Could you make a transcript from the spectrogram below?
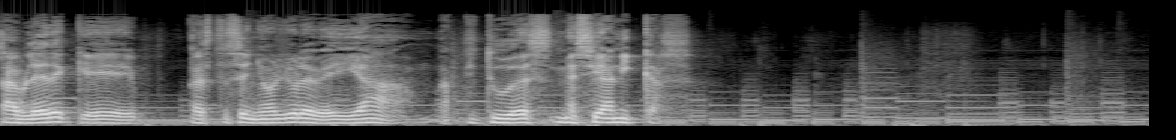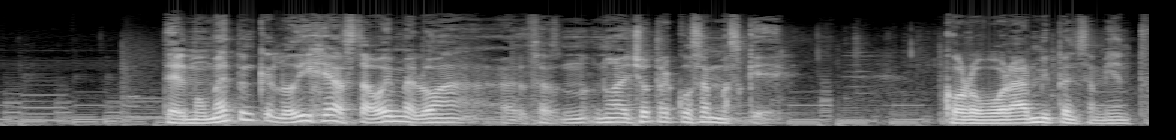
hablé de que a este señor yo le veía actitudes mesiánicas. Del momento en que lo dije hasta hoy me lo ha, no, ha hecho otra cosa más que corroborar mi pensamiento.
